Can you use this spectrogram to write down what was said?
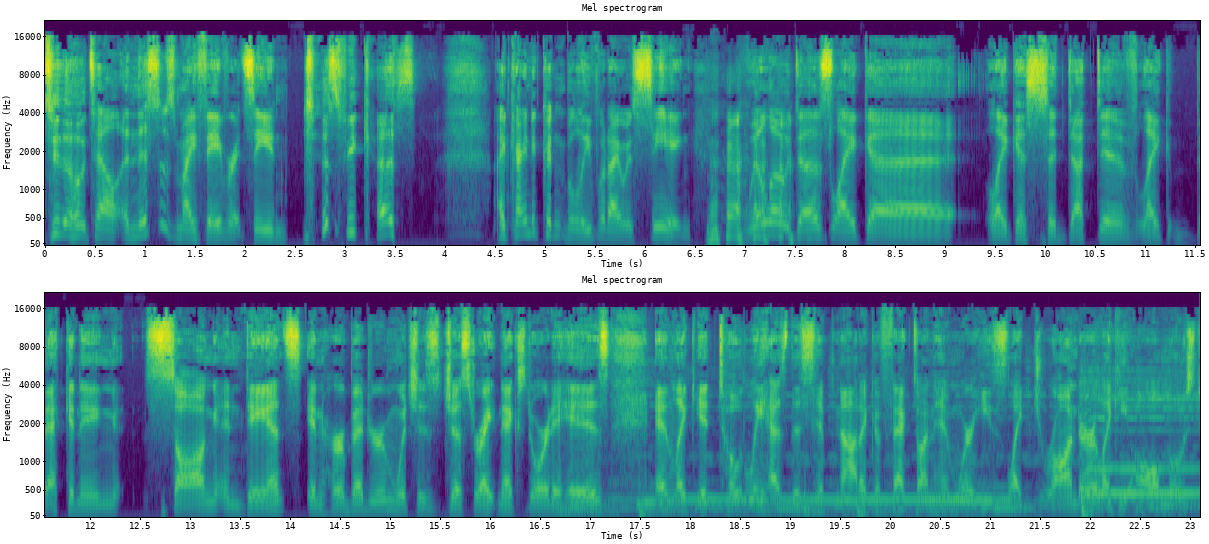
to the hotel, and this was my favorite scene just because I kind of couldn't believe what I was seeing. Willow does like a like a seductive, like beckoning song and dance in her bedroom, which is just right next door to his, and like it totally has this hypnotic effect on him where he's like drawn to her, like he almost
